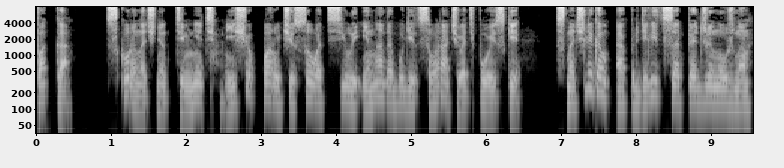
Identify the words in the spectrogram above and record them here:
Пока. Скоро начнет темнеть, еще пару часов от силы и надо будет сворачивать поиски. С ночлегом определиться опять же нужно.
